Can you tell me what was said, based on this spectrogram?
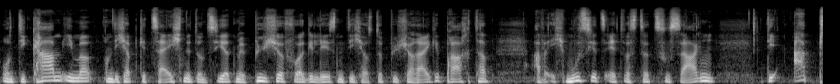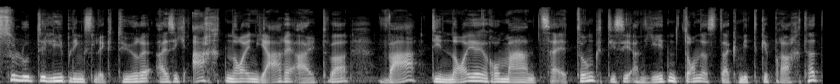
und die kam immer und ich habe gezeichnet und sie hat mir Bücher vorgelesen, die ich aus der Bücherei gebracht habe. Aber ich muss jetzt etwas dazu sagen. Die absolute Lieblingslektüre, als ich acht, neun Jahre alt war, war die neue Romanzeitung, die sie an jedem Donnerstag mitgebracht hat.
